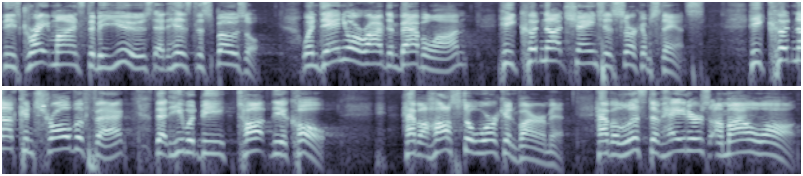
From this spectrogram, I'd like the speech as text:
these great minds to be used at his disposal. When Daniel arrived in Babylon, he could not change his circumstance. He could not control the fact that he would be taught the occult, have a hostile work environment, have a list of haters a mile long.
